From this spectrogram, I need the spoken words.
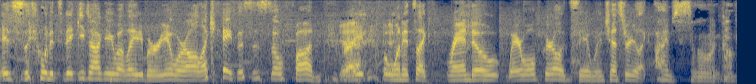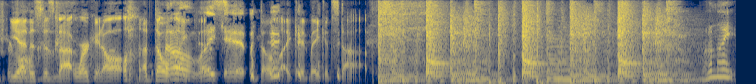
it's like when it's Nikki talking about Lady Maria, we're all like, "Hey, this is so fun, Yeah. right?" But when it's like rando werewolf girl and Sam Winchester, you're like, "I'm so uncomfortable." yeah, this does not work at all. I don't, I don't like this. like it. I don't like it. Make it stop. one of my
